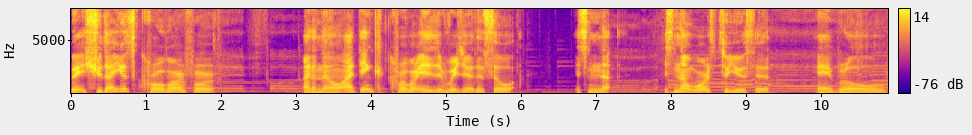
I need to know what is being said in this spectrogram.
Wait, should I use Crowbar for... I don't know. I think Crowbar is rigid, so it's not it's not worth to use it. Hey, bro.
